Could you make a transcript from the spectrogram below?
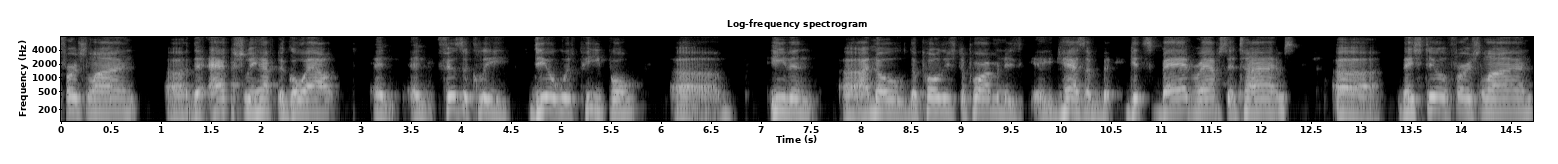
first line uh, that actually have to go out and and physically deal with people. Uh, even uh, I know the police department is has a gets bad raps at times. Uh, they still first line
